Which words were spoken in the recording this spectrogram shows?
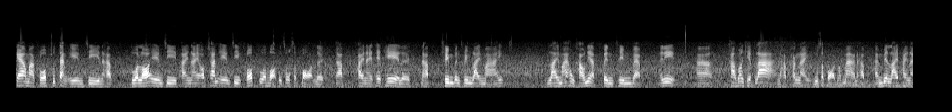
แก้วมาครบ ชุดแต่ง AMG นะครับ ตัวล้อ AMG ภายในออปชัน AMG ครบ ตัวเบาะเป็นทรงสปอร์ตเลยนะครับ ภายในเท่ๆเลยนะครับ ทริมเป็นทริมลายไม้ ลายไม้ของเขาเนี่ยเป็นทริมแบบไอ้นี่ คาร์บอนเคฟล่านะครับข้างในดูสปอร์ตมาก ๆ นะครับแอมเบียนไลท์ภายใน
